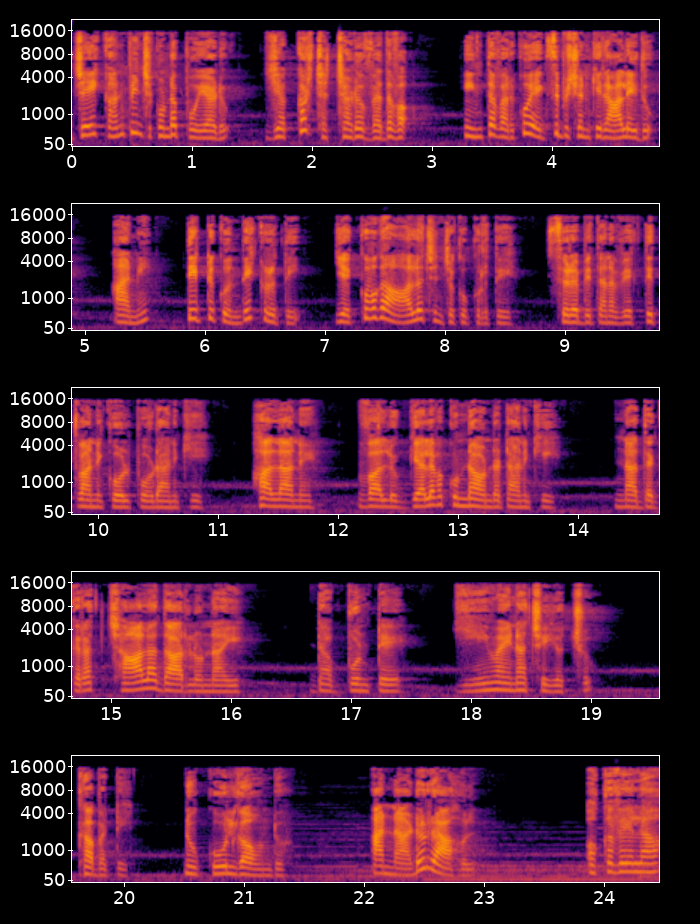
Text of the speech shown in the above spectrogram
జై కనిపించకుండా పోయాడు. ఎక్కడ చచ్చాడో వెదవ ఇంతవరకు ఎగ్జిబిషన్కి రాలేదు అని తిట్టుకుంది కృతి. ఎక్కువగా ఆలోచించకు కృతి. సురభి తన వ్యక్తిత్వాన్ని కోల్పోవడానికి అలానే వాళ్ళు గెలవకుండా ఉండటానికి నా దగ్గర చాలా దారులున్నాయి. డబ్బుంటే ఏమైనా చెయ్యొచ్చు. కాబట్టి నువ్వు కూల్గా ఉండు అన్నాడు రాహుల్. ఒకవేళ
